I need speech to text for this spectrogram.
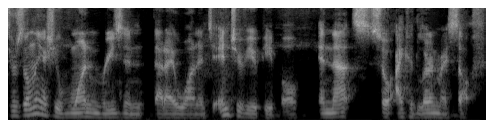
there's only actually one reason that i wanted to interview people and that's so i could learn myself.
